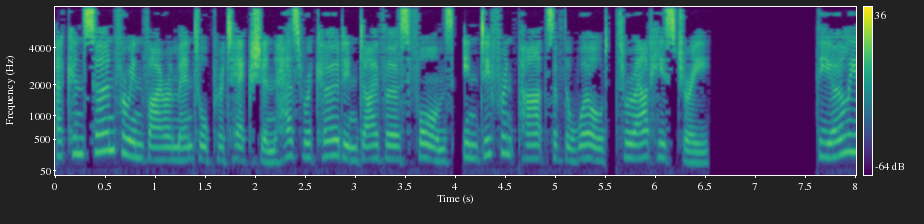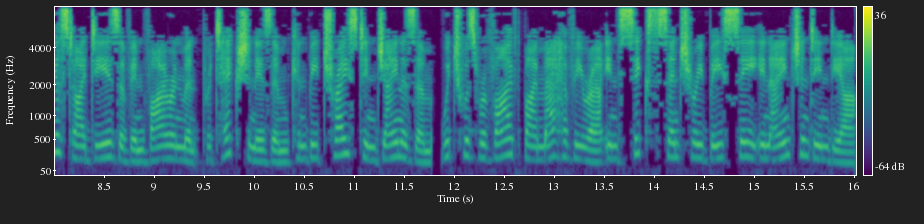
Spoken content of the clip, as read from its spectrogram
A concern for environmental protection has recurred in diverse forms, in different parts of the world, throughout history. The earliest ideas of environment protectionism can be traced in Jainism, which was revived by Mahavira in 6th century BC in ancient India.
